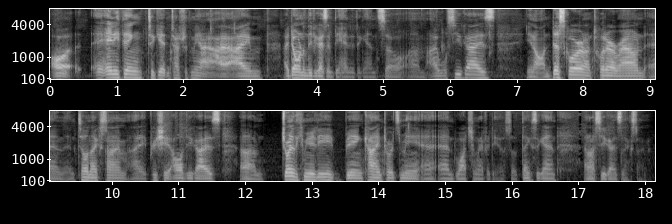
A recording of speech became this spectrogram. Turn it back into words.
all, anything to get in touch with me. I, I I'm I don't want to leave you guys empty-handed again. So um, I will see you guys, you know, on Discord, on Twitter, around. And until next time, I appreciate all of you guys um, joining the community, being kind towards me, and, and watching my videos. So thanks again, and I'll see you guys next time.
